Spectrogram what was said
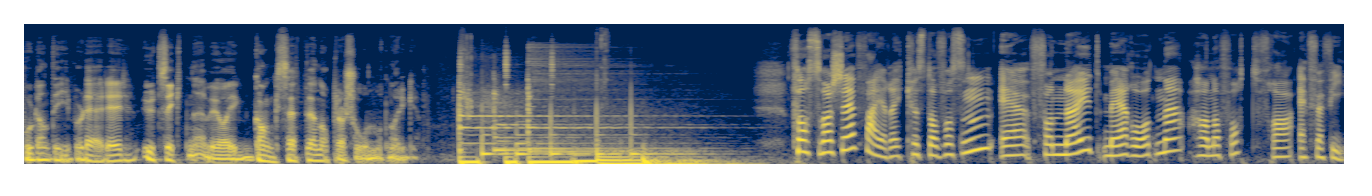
hvordan de vurderer utsiktene ved å igangsette en operasjon mot Norge. Forsvarssjef Eirik Kristoffersen er fornøyd med rådene han har fått fra FFI.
